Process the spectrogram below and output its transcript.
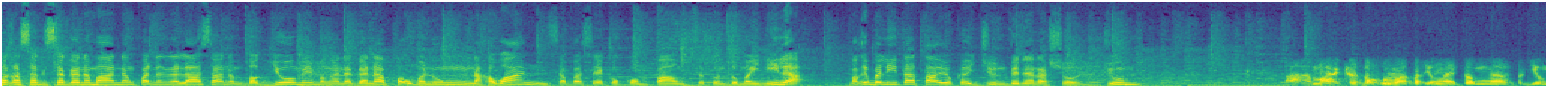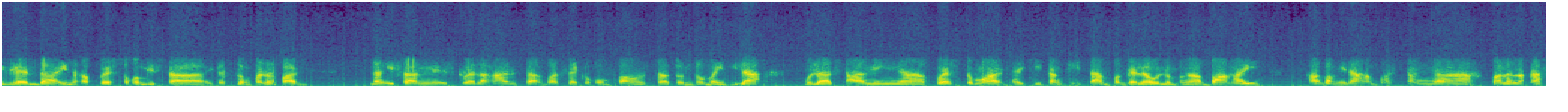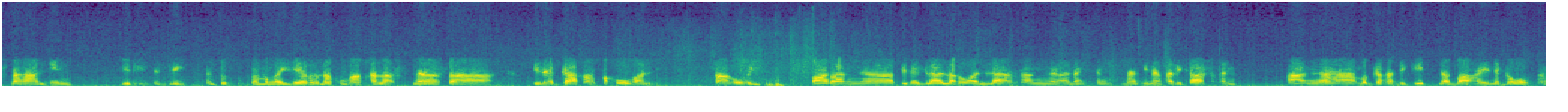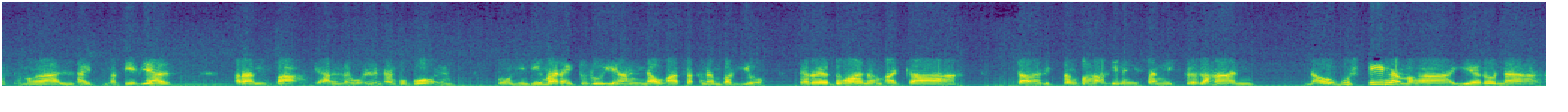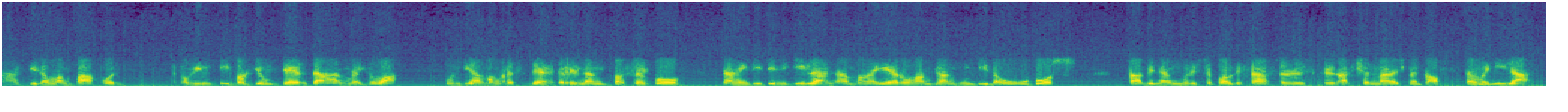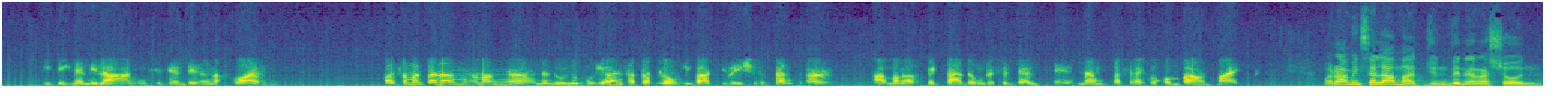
Sa kasagsagan naman ng pananalasa ng bagyo, may mga naganap pa umanong nakawan sa Baseco Compound sa Tondo, Maynila. Makibalita tayo kay June Veneracion. June? Ah, Mark, habang bumabag yung itong uh, yung Glenda ay nakapwesto kami sa ikatlong palapag ng isang eskwelahan sa Baseco Compound sa Tondo, Maynila. Mula sa aming uh, pwesto, Mark, ay kitang-kita ang paggalaw ng mga bahay habang hinahampas ng uh, malalakas na hangin. Dinidiglig ang tutok ng mga yero na kumakalas na sa pinagkakapakuhan kahoy. Parang uh, pinaglalaroan lang ang, uh, ng, ng, ng inang kalikasan ang uh, magkakadikit na bahay na gawa sa mga light materials. Maraming bahay ang nawalan ng bubong kung hindi man ay tuluyang nawasak ng bagyo. Pero ito nga naman ka, sa liktang bahagi ng isang eskwelahan, naubos din ang mga yero na ginawang bakod. Pero hindi bagyong Gerda ang nagawa, kundi ang mga residente rin ng Baseco na hindi tinigilan ang mga yero hanggang hindi nauubos. Sabi ng Municipal Disaster Risk Reduction Management Office ng Manila, titignan nila ang insidente ng nakwan. Pansamantala namang uh, nanunubuyan sa tatlong evacuation center ang mga apektadong residente ng Baseco Compound. Mike? Maraming salamat, June Veneracion.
